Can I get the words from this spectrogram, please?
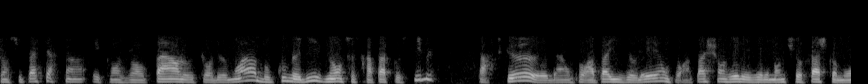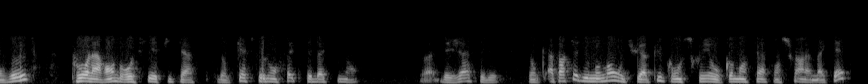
J'en suis pas certain. Et quand j'en parle autour de moi, beaucoup me disent non, ce ne sera pas possible parce que euh, ben, on ne pourra pas isoler, on ne pourra pas changer les éléments de chauffage comme on veut pour la rendre aussi efficace. Donc, qu'est-ce que l'on fait de ces bâtiments? Déjà, c'est donc à partir du moment où tu as pu construire ou commencer à construire la maquette,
